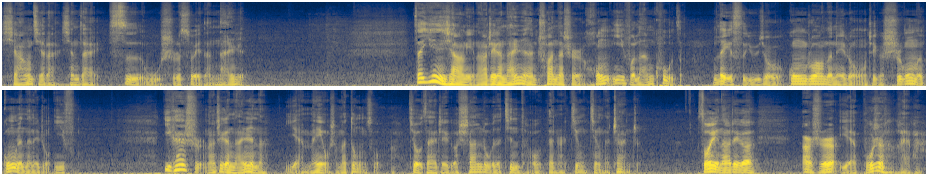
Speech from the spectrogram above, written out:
想起来，现在四五十岁的男人，在印象里呢，这个男人穿的是红衣服、蓝裤子，类似于就工装的那种这个施工的工人的那种衣服。一开始呢，这个男人呢也没有什么动作啊，就在这个山路的尽头，在那儿静静的站着。所以呢，这个二十也不是很害怕。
